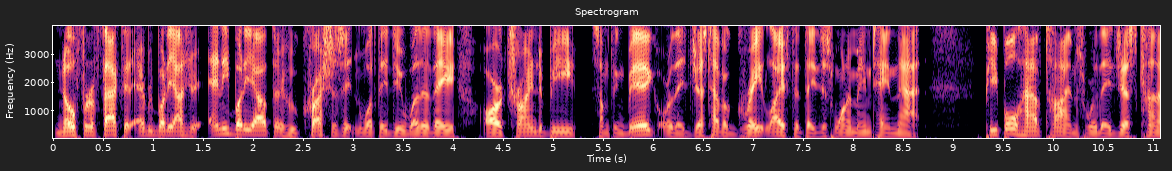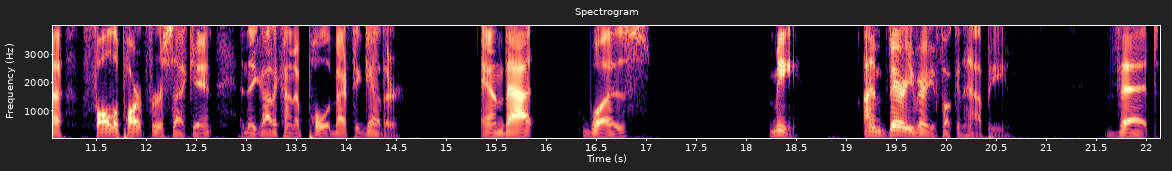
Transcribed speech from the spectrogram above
know for a fact that everybody out here, anybody out there who crushes it in what they do, whether they are trying to be something big or they just have a great life that they just want to maintain that, people have times where they just kind of fall apart for a second and they got to kind of pull it back together. And that was me. I'm very, very fucking happy that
